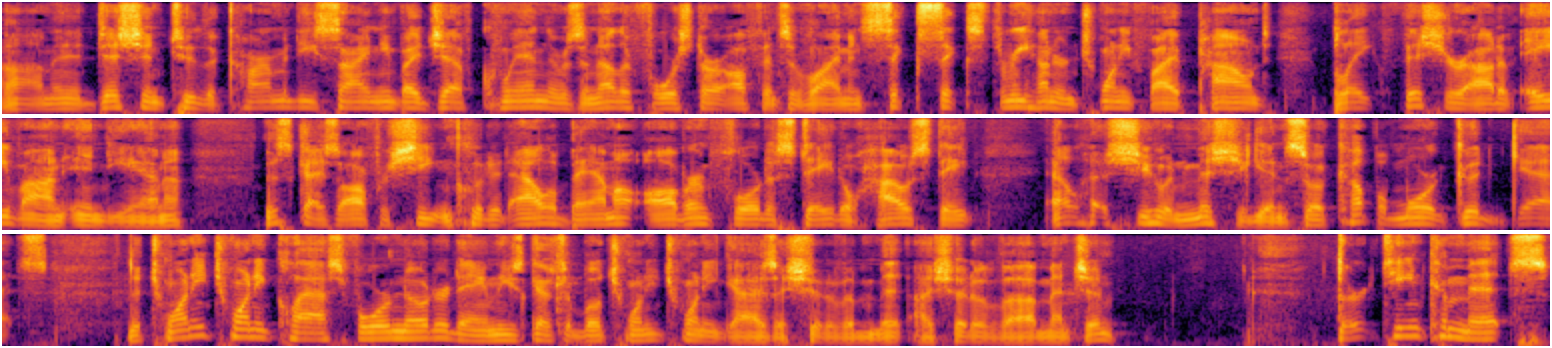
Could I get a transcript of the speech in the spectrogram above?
Um, in addition to the Carmody signing by Jeff Quinn, there was another four-star offensive lineman, 6'6", 325-pound Blake Fisher out of Avon, Indiana. This guy's offer sheet included Alabama, Auburn, Florida State, Ohio State, LSU, and Michigan. So a couple more good gets. The 2020 class for Notre Dame. These guys are both 2020 guys. I should have admit, I should have uh, mentioned. 13 commits.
